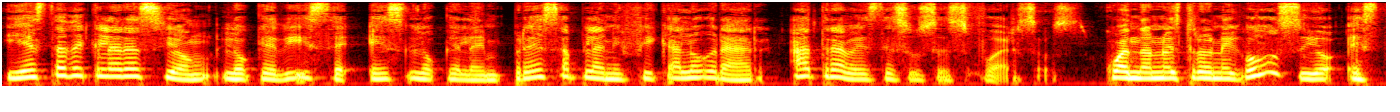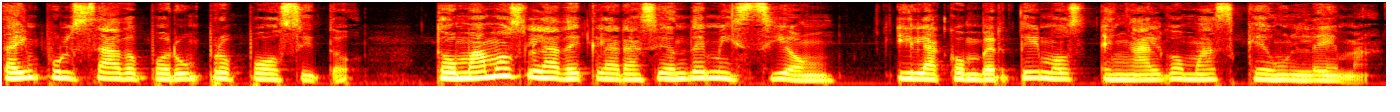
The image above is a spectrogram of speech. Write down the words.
Y esta declaración lo que dice es lo que la empresa planifica lograr a través de sus esfuerzos. Cuando nuestro negocio está impulsado por un propósito, tomamos la declaración de misión y la convertimos en algo más que un lema.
